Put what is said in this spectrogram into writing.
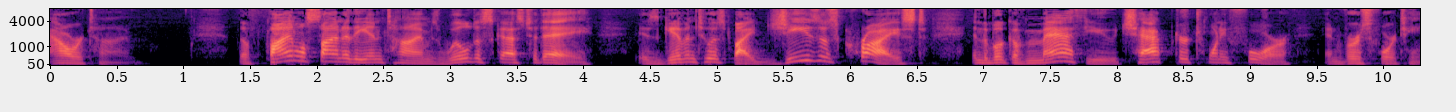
our time. The final sign of the end times we'll discuss today is given to us by Jesus Christ in the book of Matthew, chapter 24, and verse 14.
